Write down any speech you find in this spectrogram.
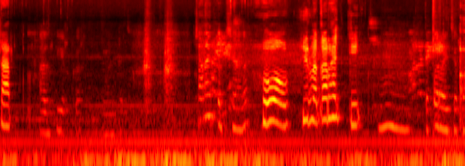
चार. एक कर. मिनिटाचं. छान आहे लागतात शेंगा? हो हिरव्या कार आहेत की. हम्म, ते करायचं का?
